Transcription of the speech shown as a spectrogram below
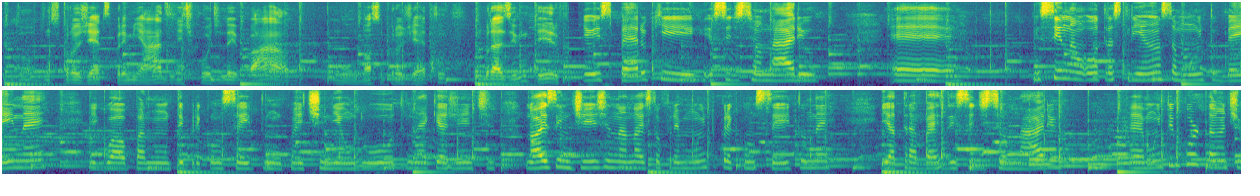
do, dos projetos premiados a gente pôde levar o nosso projeto para o Brasil inteiro. Eu espero que esse dicionário é, ensina outras crianças muito bem, né? Igual para não ter preconceito um com a etnia um do outro, né? Que a gente, nós indígenas, nós sofremos muito preconceito, né? E através desse dicionário é muito importante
